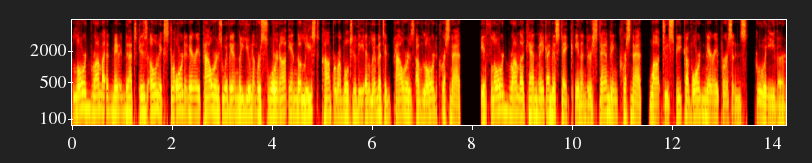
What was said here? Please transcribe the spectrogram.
Lord Brahma admitted that his own extraordinary powers within the universe were not in the least comparable to the unlimited powers of Lord Krishna. If Lord Brahma can make a mistake in understanding Krishna, what to speak of ordinary persons, who either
